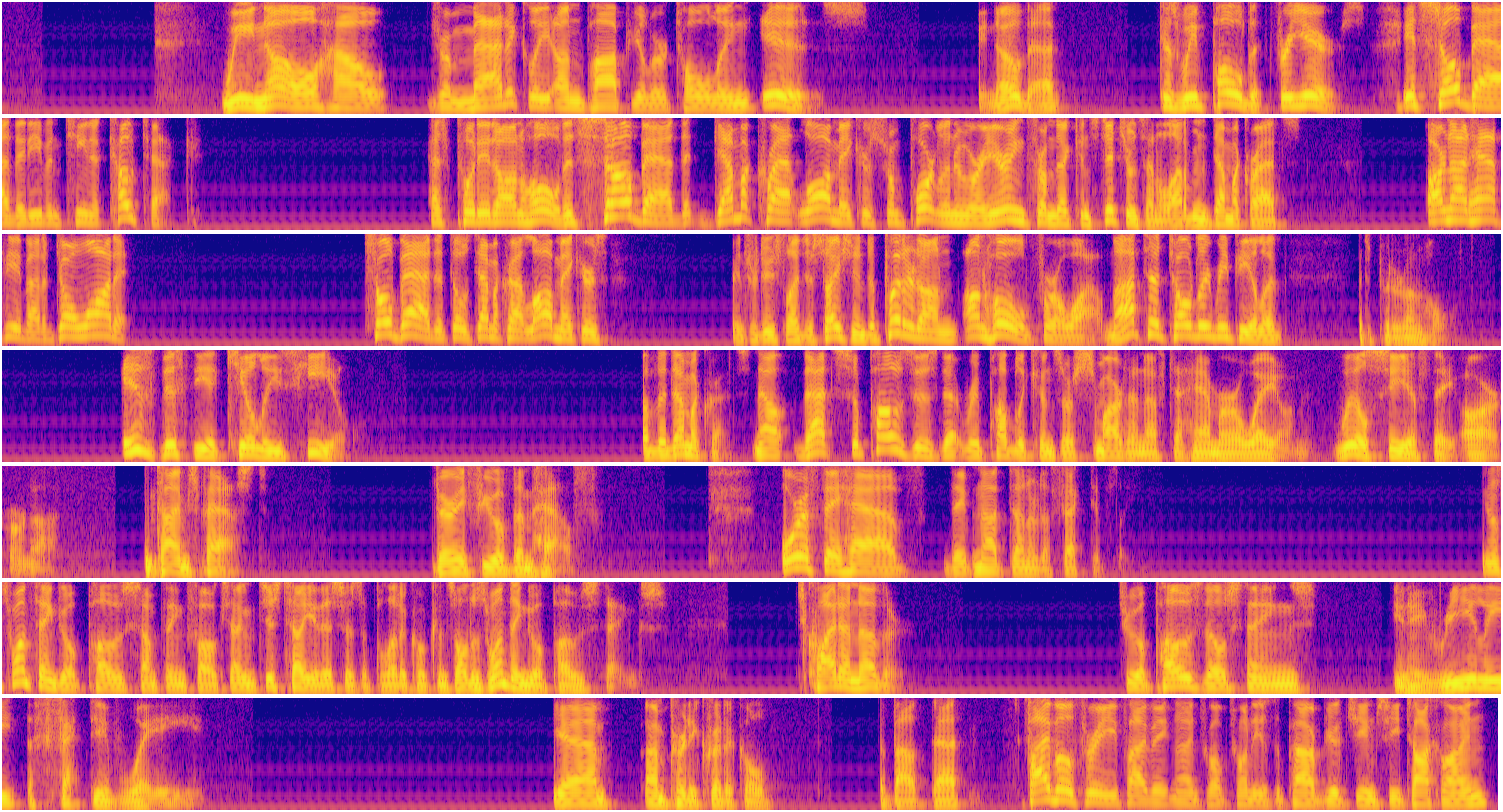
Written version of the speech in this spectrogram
We know how dramatically unpopular tolling is. We know that because we've polled it for years. It's so bad that even Tina Kotek has put it on hold. It's so bad that Democrat lawmakers from Portland who are hearing from their constituents, and a lot of them Democrats, are not happy about it, don't want it. So bad that those Democrat lawmakers introduced legislation to put it on, on hold for a while, not to totally repeal it, but to put it on hold. Is this the Achilles heel of the Democrats? Now, that supposes that Republicans are smart enough to hammer away on it. We'll see if they are or not. In times past, very few of them have. Or if they have, they've not done it effectively. You know, it's one thing to oppose something, folks. I can just tell you this as a political consultant. It's one thing to oppose things, it's quite another to oppose those things in a really effective way. Yeah, I'm, I'm pretty critical about that. 503 589 1220 is the Power Buick GMC talk line.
